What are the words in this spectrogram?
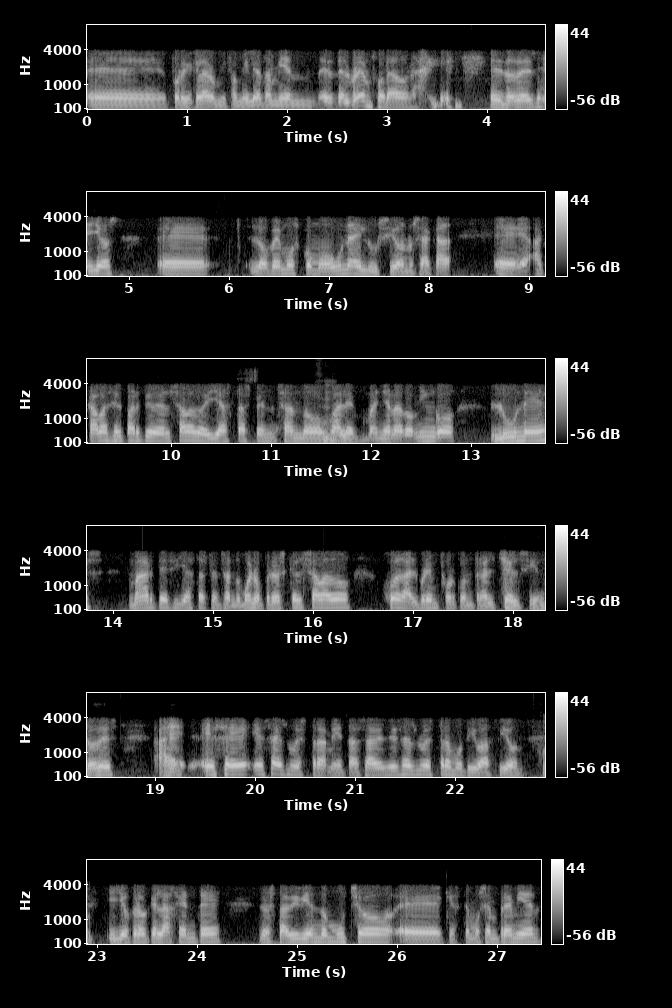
eh, porque claro, mi familia también es del Brentford ahora, entonces ellos eh, lo vemos como una ilusión, o sea, cada eh, acabas el partido del sábado y ya estás pensando, hmm. vale, mañana domingo, lunes, martes y ya estás pensando, bueno, pero es que el sábado juega el Brentford contra el Chelsea. Entonces, ese, esa es nuestra meta, ¿sabes? Esa es nuestra motivación. Y yo creo que la gente lo está viviendo mucho, eh, que estemos en Premier,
